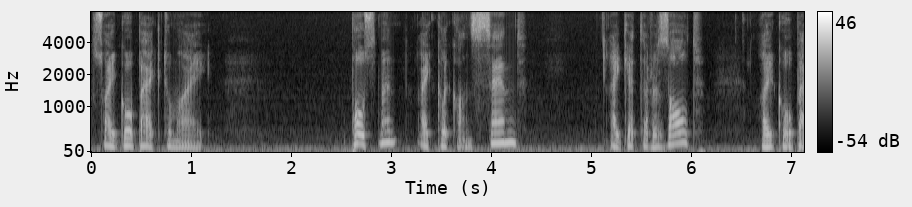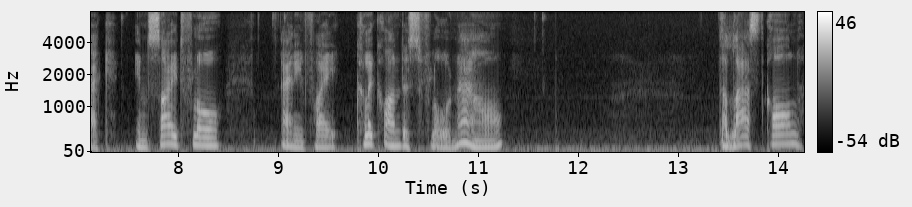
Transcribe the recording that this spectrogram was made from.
So I go back to my Postman, I click on send, I get the result, I go back inside flow, and if I click on this flow now, the last call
